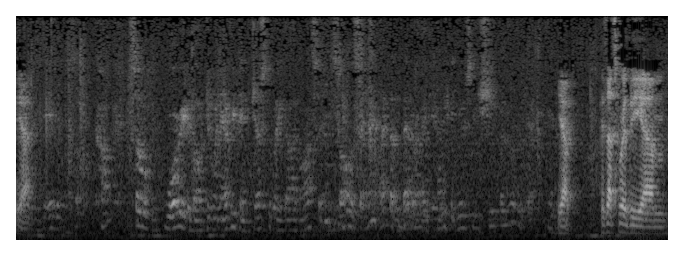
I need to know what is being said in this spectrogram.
You Yeah. know, David so, so worried about doing everything just the way God wants it. And Saul is saying, "Oh, "I got a better idea. We can use these sheep another day." Yep. Because that's where the um,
